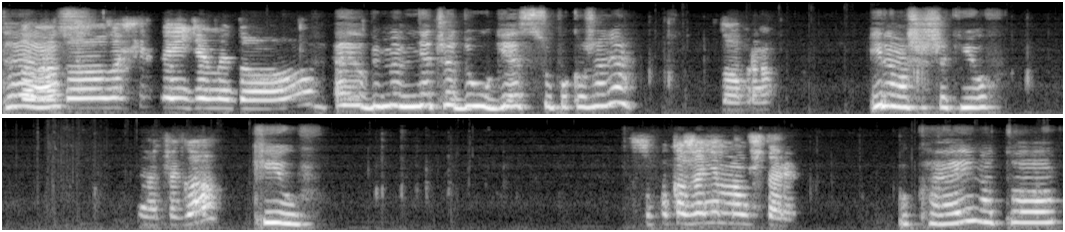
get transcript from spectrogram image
Dobra, Teraz... to za chwilkę idziemy do... Ej, robimy miecze długie z supokorzenia? Dobra. Ile masz jeszcze kijów? Dlaczego? Kijów. Z upokorzeniem mam cztery. Okej, no to...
